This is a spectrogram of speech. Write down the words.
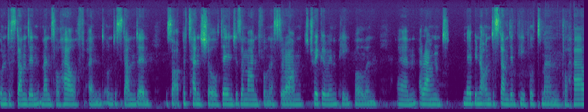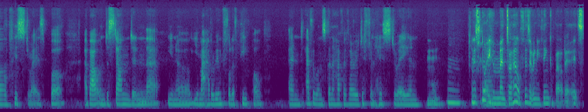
understanding mental health and understanding the sort of potential dangers of mindfulness around triggering people and um, around maybe not understanding people's mental health histories but about understanding that you know you might have a room full of people and everyone's going to have a very different history and mm. Mm. and it's not even mental health is it when you think about it it's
